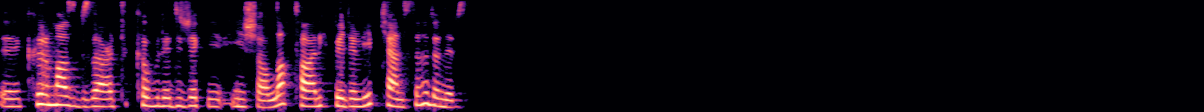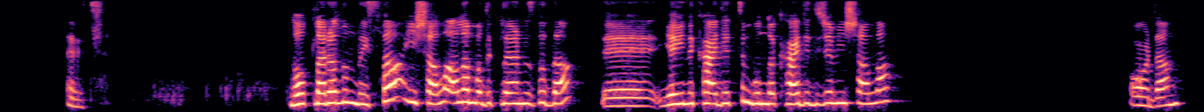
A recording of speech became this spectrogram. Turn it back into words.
e, kırmaz bizi artık kabul edecek inşallah. Tarih belirleyip kendisine döneriz. Evet. Notlar alındıysa inşallah alamadıklarınızı da e, yayını kaydettim. Bunu da kaydedeceğim inşallah. Oradan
